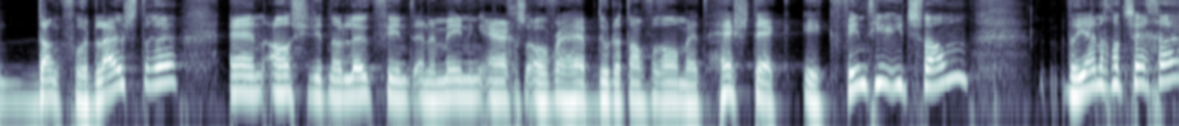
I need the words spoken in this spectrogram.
Dank voor het luisteren. En als je dit nou leuk vindt en een mening ergens over hebt, doe dat dan vooral met hashtag ik vind hier iets van. Wil jij nog wat zeggen?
